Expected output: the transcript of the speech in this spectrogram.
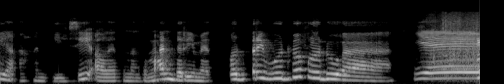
yang akan diisi oleh teman-teman dari Metro 2022. Yeay!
